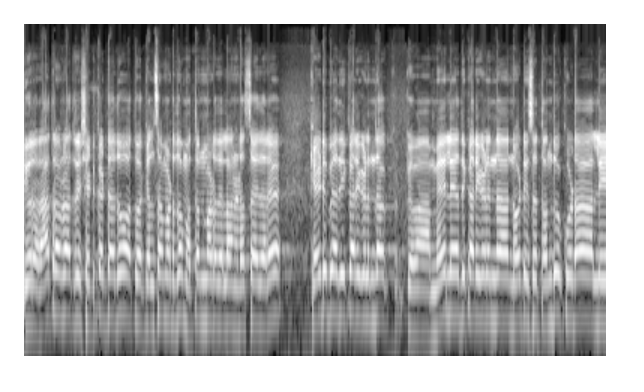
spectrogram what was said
ಇವರು ರಾತ್ರೋರಾತ್ರಿ ಶೆಡ್ ಕಟ್ಟೋದು ಅಥವಾ ಕೆಲಸ ಮಾಡೋದು ಮತ್ತೊಂದು ಮಾಡೋದೆಲ್ಲ ನಡೆಸ್ತಾ ಇದ್ದಾರೆ. ಕೆ ಅಧಿಕಾರಿಗಳಿಂದ ಮೇಲೆ ಅಧಿಕಾರಿಗಳಿಂದ ನೋಟಿಸ್ ತಂದು ಕೂಡ ಅಲ್ಲಿ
